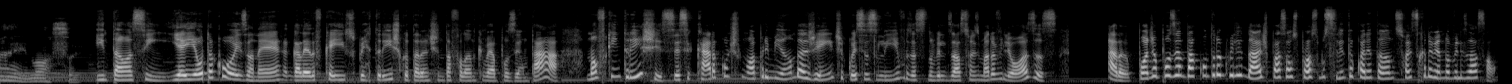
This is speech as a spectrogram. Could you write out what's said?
Ai, nossa. Então, assim, e aí outra coisa, né? A galera fica aí super triste que o Tarantino tá falando que vai aposentar. Não fiquem tristes. Se esse cara continuar premiando a gente com esses livros, essas novelizações maravilhosas, cara, pode aposentar com tranquilidade, passar os próximos 30, 40 anos só escrevendo novelização.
